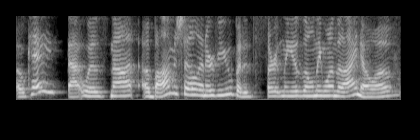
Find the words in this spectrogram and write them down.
okay, that was not a bombshell interview, but it certainly is the only one that I know of.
